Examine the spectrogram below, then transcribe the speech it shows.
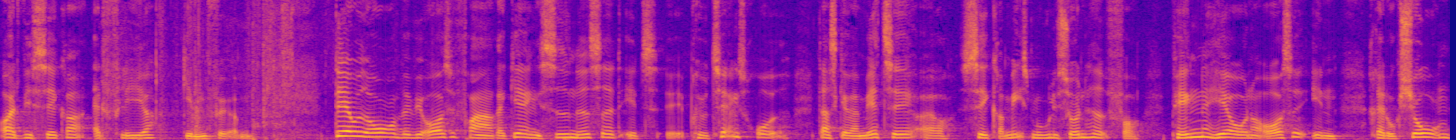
og at vi sikrer, at flere gennemfører dem. Derudover vil vi også fra regeringens side nedsætte et øh, prioriteringsråd, der skal være med til at sikre mest mulig sundhed for pengene, herunder også en reduktion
